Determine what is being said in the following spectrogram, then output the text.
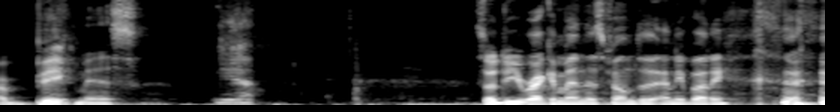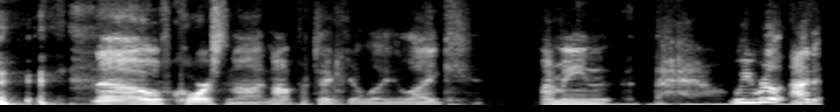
a big miss. Yeah. So, do you recommend this film to anybody? no, of course not. Not particularly. Like, I mean, we really, I,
